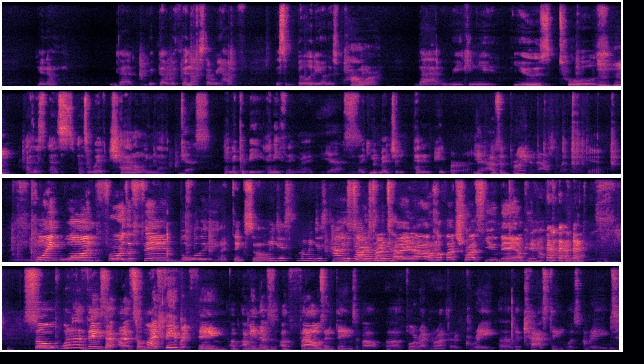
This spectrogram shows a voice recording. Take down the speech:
You know, that with that within us that we have this ability or this power that we can u- use tools Mm-hmm. as, a, as as a way of channeling that, Yes. And it could be anything, right? Yes. Like you mentioned, pen and paper. Yeah, that was a brilliant analogy, by the way. And Point one for the Finn boy. I think so. let me just let me just tally And that sorry, on sorry, here. tell you, I don't know if I trust you, man. Okay, no. fine, I do. so one of the things that I, so my favorite thing, I mean, there's a thousand things about uh, Thor Ragnarok that are great. Uh, the casting was great.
